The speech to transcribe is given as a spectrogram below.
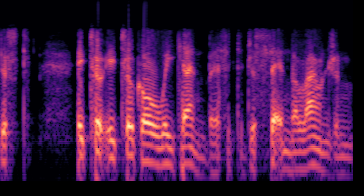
just it took it took all weekend basically to just sit in the lounge and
